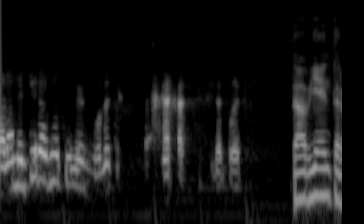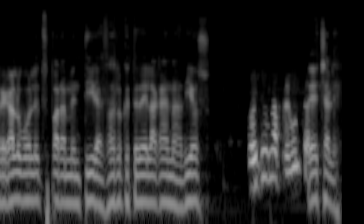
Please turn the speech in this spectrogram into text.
Para mentiras no tienes boletos. Después. Está bien, te regalo boletos para mentiras, haz lo que te dé la gana, adiós. Oye, una pregunta. Échale.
